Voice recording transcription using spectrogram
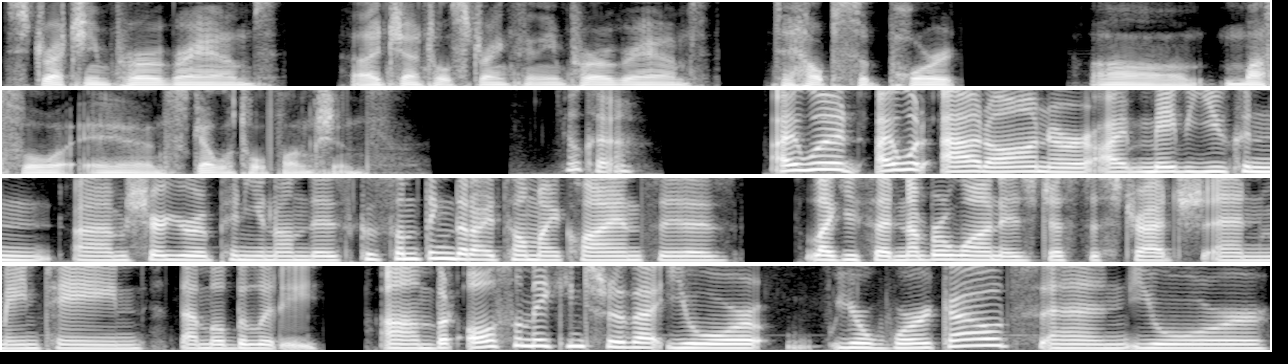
stretching programs, uh, gentle strengthening programs to help support um, muscle and skeletal functions. Okay. I would I would add on, or I maybe you can um, share your opinion on this because something that I tell my clients is, like you said, number one is just to stretch and maintain that mobility, um, but also making sure that your your workouts and your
